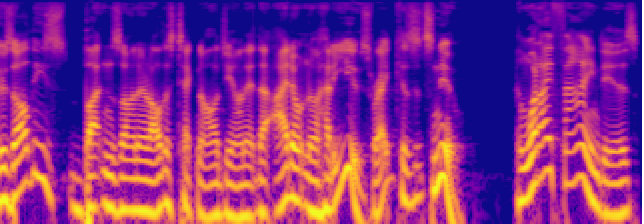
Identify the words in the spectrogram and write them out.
there's all these buttons on it, all this technology on it that I don't know how to use, right? Because it's new. And what I find is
